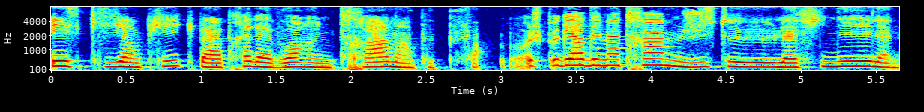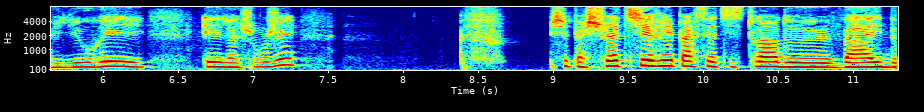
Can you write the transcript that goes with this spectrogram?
et ce qui implique bah, après d'avoir une trame un peu plus. Je peux garder ma trame, juste euh, l'affiner, l'améliorer et la changer. Je sais pas, je suis attirée par cette histoire de vibe,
